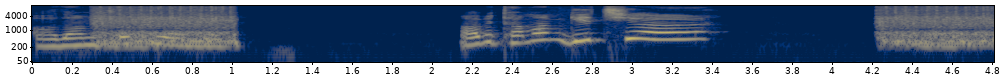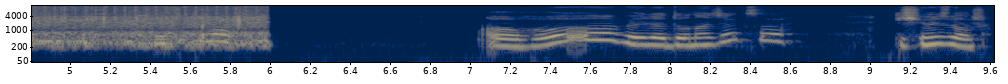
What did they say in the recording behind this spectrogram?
Adam çok de. Abi tamam geç ya. Geç bırak. Oho böyle donacaksa işimiz var.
